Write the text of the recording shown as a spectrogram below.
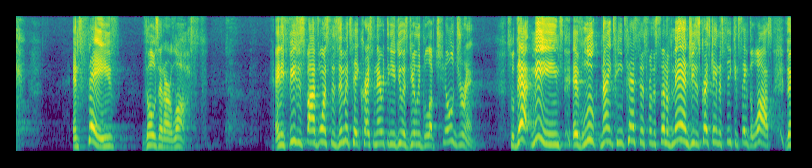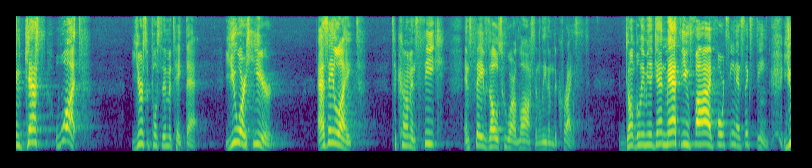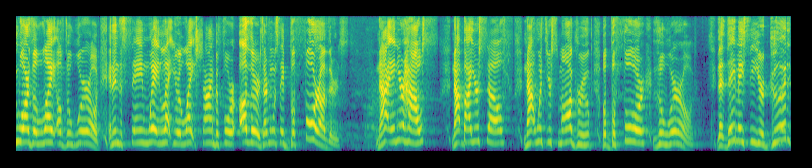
and save those that are lost. And Ephesians 5 1 says, imitate Christ in everything you do as dearly beloved children. So that means if Luke 19 10 says, For the Son of Man, Jesus Christ came to seek and save the lost, then guess what? You're supposed to imitate that. You are here as a light to come and seek and save those who are lost and lead them to Christ. Don't believe me again? Matthew 5, 14 and 16. You are the light of the world. And in the same way, let your light shine before others. Everyone say, before others. Not in your house, not by yourself, not with your small group, but before the world that they may see your good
